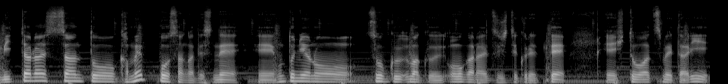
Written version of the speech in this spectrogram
みったらしさんと亀っぽさんがですね、えー、本当にあのすごくうまくオーガナイズしてくれて、えー、人を集めたり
